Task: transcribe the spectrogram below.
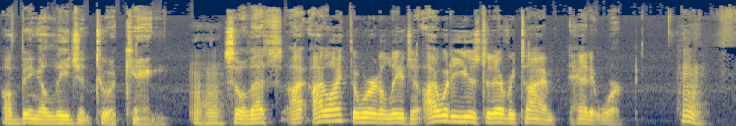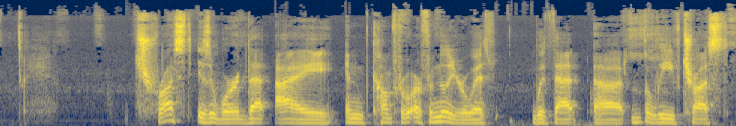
of being allegiant to a king. Mm-hmm. So that's I, I, like the word allegiant. I would have used it every time had it worked. Hmm. Trust is a word that I am comfortable or familiar with. With that, uh, believe, trust,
